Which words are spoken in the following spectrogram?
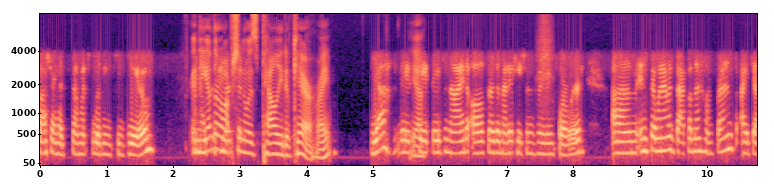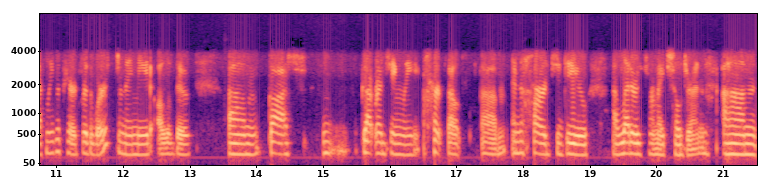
Gosh, I had so much living to do. And, and the other option to, was palliative care, right? Yeah, they, yeah. they, they denied all further medications moving forward. Um, and so when I was back on the home front, I definitely prepared for the worst, and I made all of those, um, gosh, gut wrenchingly heartfelt um, and hard to do uh, letters for my children. Um,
